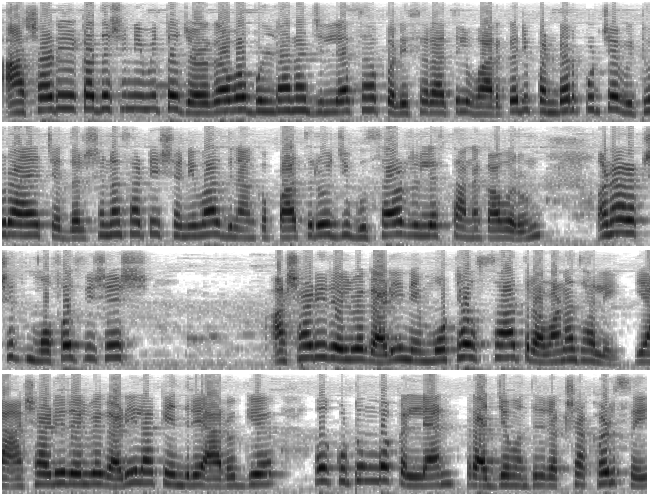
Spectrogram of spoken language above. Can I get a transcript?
आषाढी एकादशी निमित्त जळगाव व बुलढाणा जिल्ह्यासह परिसरातील वारकरी पंढरपूरच्या विठुरायाच्या दर्शनासाठी शनिवार दिनांक पाच रोजी भुसावळ रेल्वे स्थानकावरून अनारक्षित मोफत विशेष आषाढी रेल्वे गाडीने मोठ्या उत्साहात रवाना झाले. या आषाढी रेल्वे गाडीला केंद्रीय आरोग्य व कुटुंब कल्याण राज्यमंत्री रक्षा खडसे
